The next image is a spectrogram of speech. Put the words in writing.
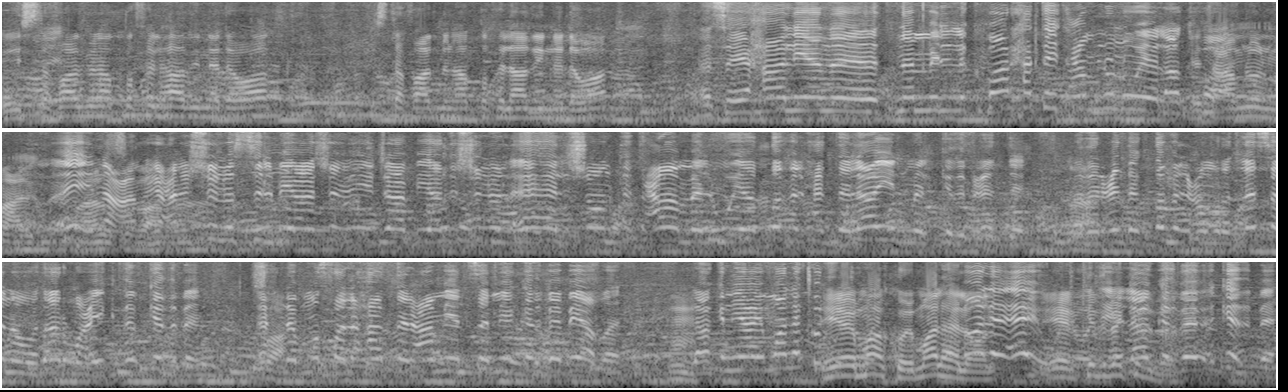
يستفاد من الطفل هذه الندوات؟ يستفاد من هالطفل هذه الندوات؟ هسه هي حاليا آه، تنمي الكبار حتى يتعاملون ويا الأطفال. يتعاملون مع إي نعم. يعني شنو السلبيات شنو الإيجابيات شنو الأهل شلون تتعامل ويا الطفل حتى لا ينمي الكذب عنده. مثلا عندك طفل عمره ثلاث سنوات أربع يكذب كذبه. صح. إحنا بمصطلحاتنا العامية نسميها كذبة بيضة. لكن هي ما لها كل هي. ماكو ما لها لون ما لها اي هي لا كذبة. كذبة كذبة.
